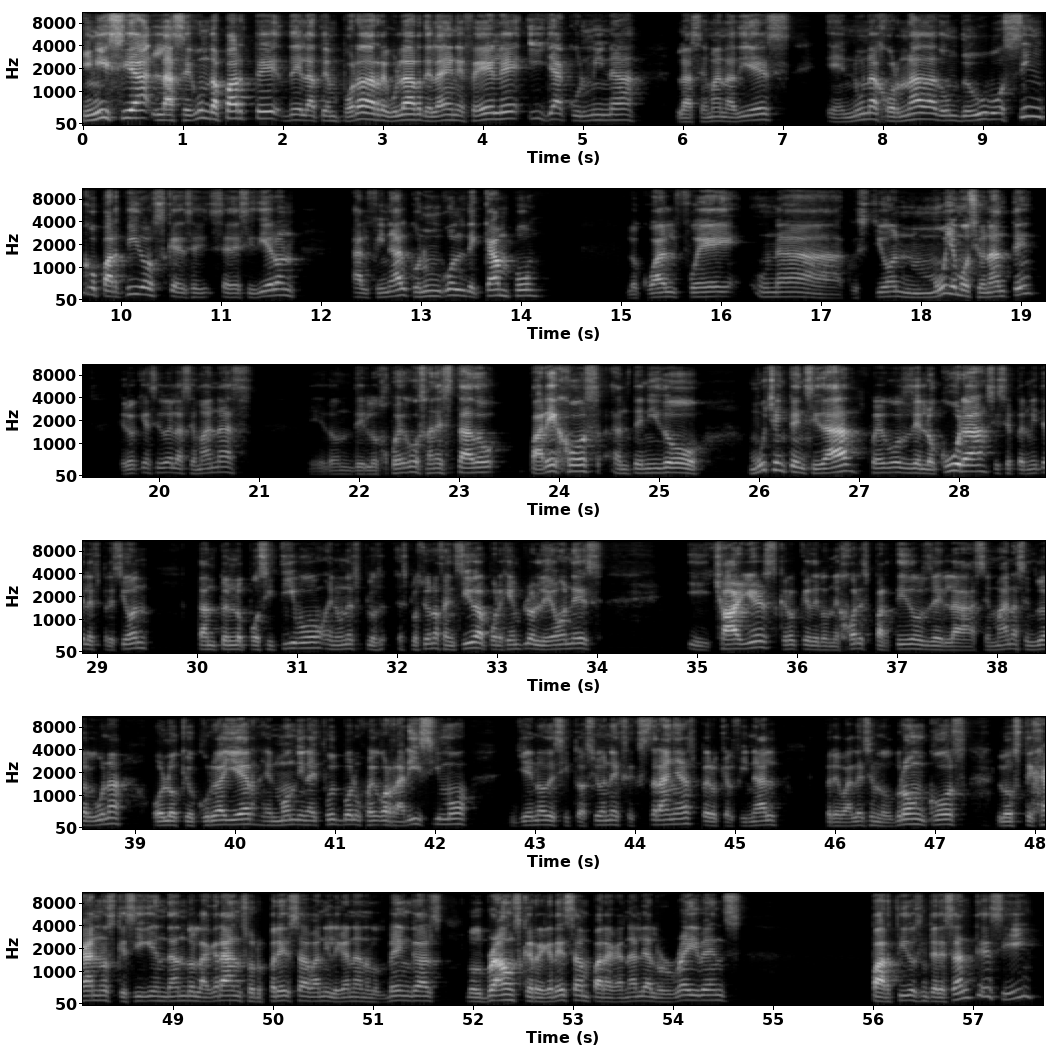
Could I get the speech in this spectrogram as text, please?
Inicia la segunda parte de la temporada regular de la NFL y ya culmina la semana 10 en una jornada donde hubo cinco partidos que se, decidieron al final con un gol de campo, lo cual fue una cuestión muy emocionante. Creo que ha sido de las semanas eh, donde los juegos han estado parejos, han tenido mucha intensidad, juegos de locura, si se permite la expresión tanto en lo positivo, en una explosión ofensiva, por ejemplo, Leones y Chargers, creo que de los mejores partidos de la semana, sin duda alguna, o lo que ocurrió ayer en Monday Night Football, un juego rarísimo, lleno de situaciones extrañas, pero que al final prevalecen los Broncos, los Tejanos que siguen dando la gran sorpresa, van y le ganan a los Bengals, los Browns que regresan para ganarle a los Ravens, partidos interesantes y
